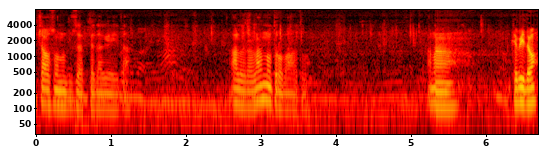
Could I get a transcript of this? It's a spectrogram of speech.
Ciao, sono Giuseppe da Gaeta. Allora, l'hanno trovato. Ah, capito?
